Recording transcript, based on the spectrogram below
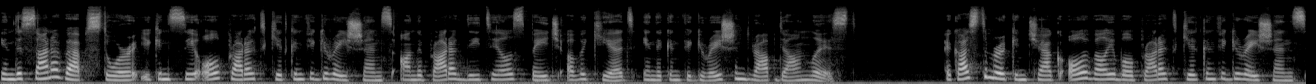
In the Sana Web Store, you can see all product kit configurations on the product details page of a kit in the configuration drop-down list. A customer can check all available product kit configurations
